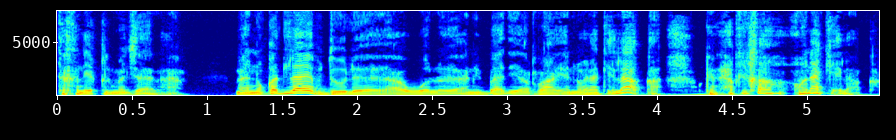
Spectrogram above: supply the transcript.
تخليق المجال العام. مع إنه قد لا يبدو لأول يعني بادئ الرأي ان هناك علاقة ولكن الحقيقة هناك علاقة.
